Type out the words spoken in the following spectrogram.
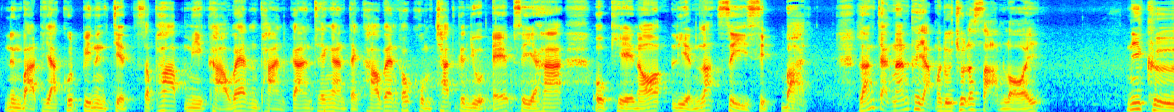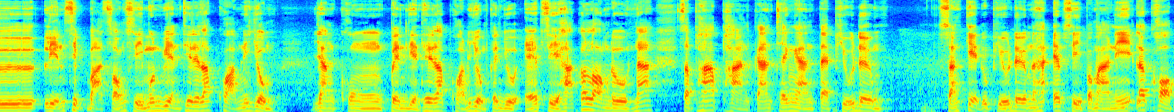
1บาทพยาคุดปี 17 สภาพมีขาวแว่นผ่านการใช้งานแต่ขาวแว่นเขาคมชัดกันอยู่ F4 ฮะโอเคเนาะเหรียญละ 40 บาท หลังจากนั้นขยับมาดูชุดละ 300 นี่คือเหรียญ10 บาท 2 สีมุนเวียนที่ได้รับความนิยม ยังคงเป็นเหรียญที่ได้รับความนิยมกันอยู่ F4 ฮะก็ลองดูนะ สภาพผ่านการใช้งานแต่ผิวเดิม สังเกตดูผิวเดิมนะฮะ F4 ประมาณนี้ แล้วขอบ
